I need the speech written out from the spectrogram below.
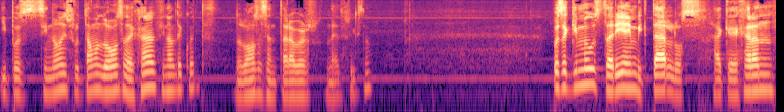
Y pues si no disfrutamos lo vamos a dejar al final de cuentas. Nos vamos a sentar a ver Netflix, ¿no? Pues aquí me gustaría invitarlos a que dejaran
